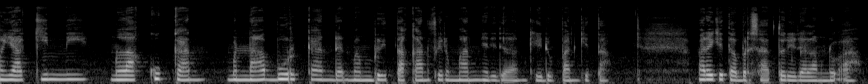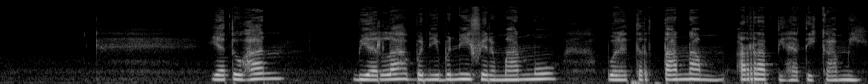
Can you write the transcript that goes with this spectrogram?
meyakini, melakukan, menaburkan, dan memberitakan firman-Nya di dalam kehidupan kita. Mari kita bersatu di dalam doa. Ya Tuhan, biarlah benih-benih firman-Mu boleh tertanam erat di hati kami,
